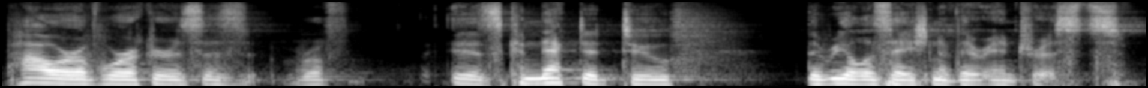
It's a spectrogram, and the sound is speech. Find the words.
power of workers is, is connected to the realization of their interests.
